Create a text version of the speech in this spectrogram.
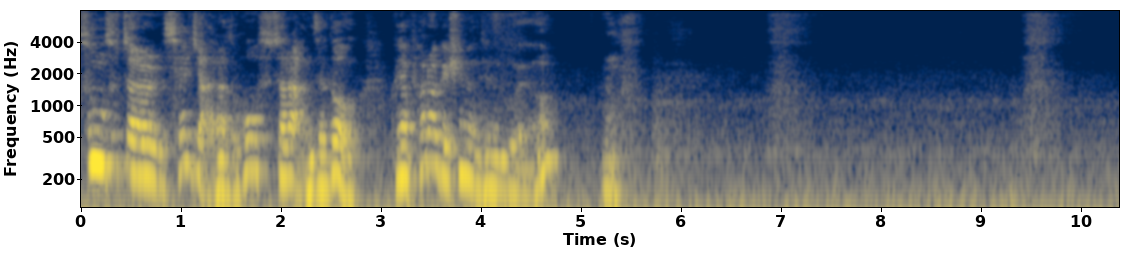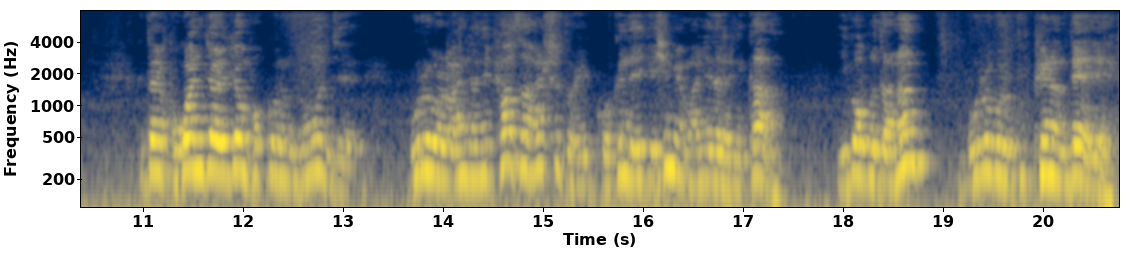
숨 숫자를 세지 않아도 호흡 숫자를 안 세도 그냥 편하게 쉬면 되는 거예요. 음. 그다음에 고관절염 복근 운동은 이제 무릎을 완전히 펴서 할 수도 있고 근데 이게 힘이 많이 들으니까 이거보다는 무릎을 굽히는데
